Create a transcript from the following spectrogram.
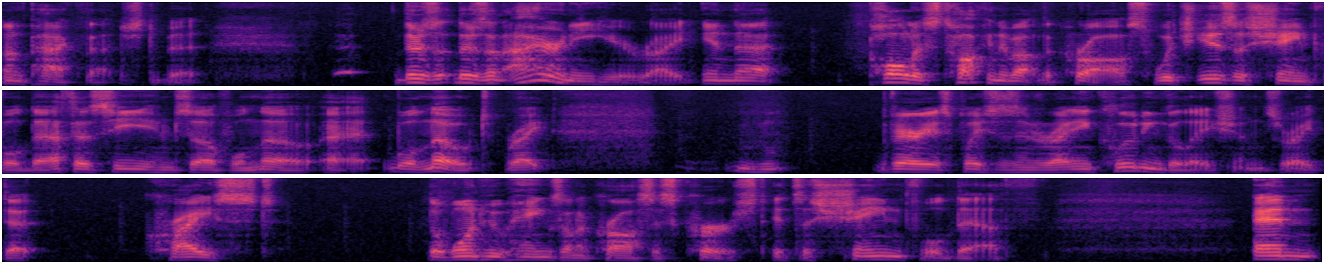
unpack that just a bit. There's there's an irony here, right? In that Paul is talking about the cross, which is a shameful death, as he himself will know uh, will note, right? Various places in writing, including Galatians, right? That Christ, the one who hangs on a cross, is cursed. It's a shameful death, and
